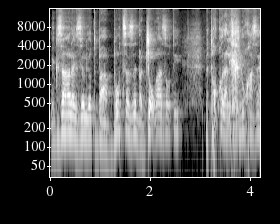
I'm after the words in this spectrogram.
נגזר עליי זה להיות בבוץ הזה, בג'ורה הזאתי, בתוך כל הלכלוך הזה.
